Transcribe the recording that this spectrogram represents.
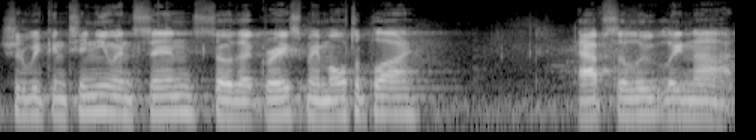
Should we continue in sin so that grace may multiply? Absolutely not.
